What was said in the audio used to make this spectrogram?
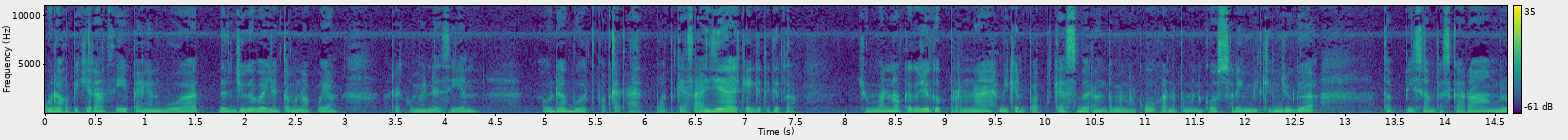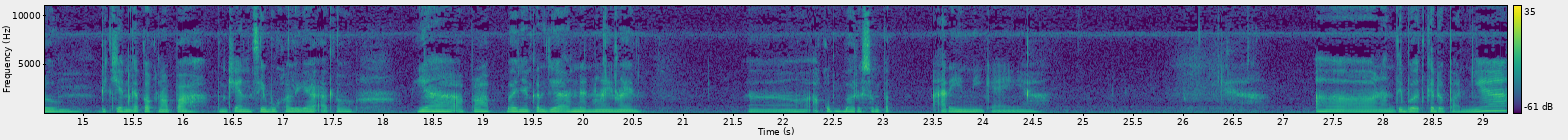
udah kepikiran sih pengen buat dan juga banyak temen aku yang rekomendasiin udah buat podcast podcast aja kayak gitu-gitu. Cuman waktu itu juga pernah bikin podcast bareng temen aku karena temenku sering bikin juga. Tapi sampai sekarang belum bikin gak tau kenapa. Mungkin sibuk kali ya atau ya apa banyak kerjaan dan lain-lain. Uh, aku baru sempet hari ini kayaknya. Uh, nanti buat ke depannya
